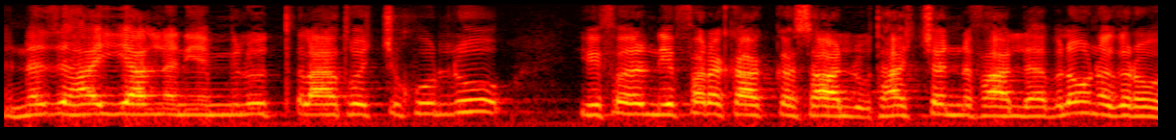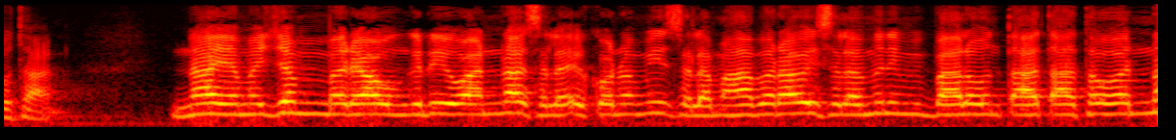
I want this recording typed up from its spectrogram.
እነዚህ ሀያልነን የሚሉት ጥላቶች ሁሉ ይፈረካከሳሉ ታሸንፋለህ ብለው ነግረውታል። እና የመጀመሪያው እንግዲህ ዋና ስለ ኢኮኖሚ ስለ ማህበራዊ ስለምን የሚባለውን ጣጣ ተወና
